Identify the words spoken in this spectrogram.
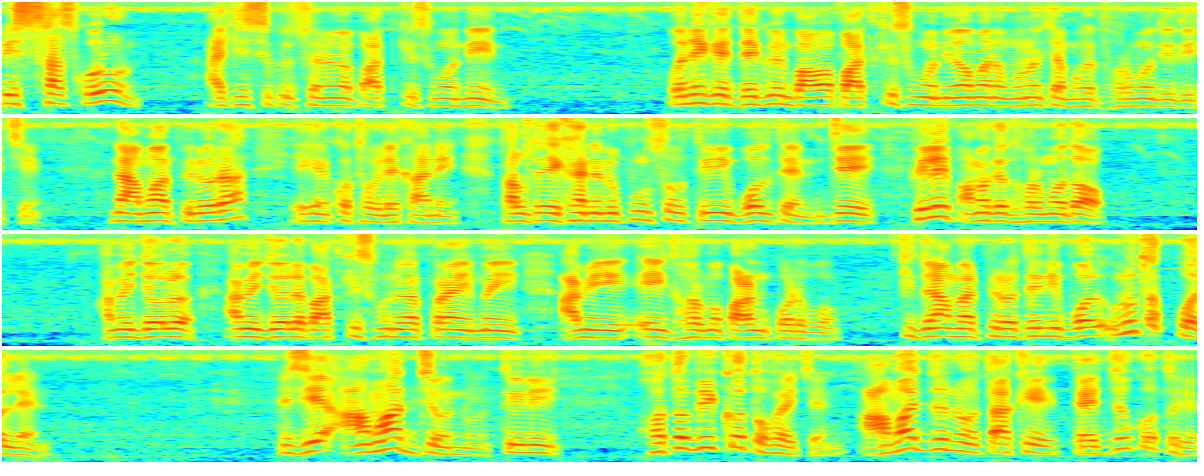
বিশ্বাস করুন, আর যিশুকে আমার বাদ কিসমো নিন। অনেকে দেখবেন, বাবা বাদ কিসমো নেওয়া মানে মনে হচ্ছে আমাকে ধর্ম দিয়ে দিচ্ছে। না, আমার প্রিয়রা, এখানে কোথাও লেখা নেই তাহলে তো এখানে নপুংসক তিনি বলতেন যে, ফিলিপ, আমাকে ধর্ম দাও। আমি জল, আমি জলে বাদ কিসমো নেওয়ার পরে আমি আমি এই ধর্ম পালন করব। কিন্তু আমার প্রিয় তিনি বল, অনুতাপ করলেন যে, আমার জন্য তিনি হতবিক্ষত হয়েছেন। আমার জন্য তাকে ত্যায্য করতে।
